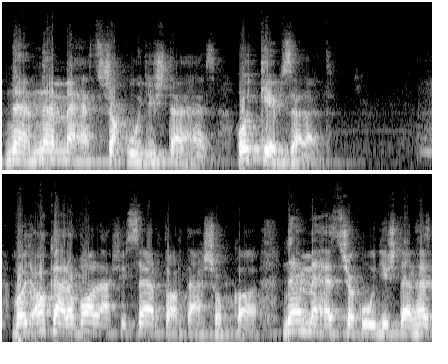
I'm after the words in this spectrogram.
nem, nem mehetsz csak úgy Istenhez. Hogy képzeled? Vagy akár a vallási szertartásokkal. Nem mehetsz csak úgy Istenhez,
